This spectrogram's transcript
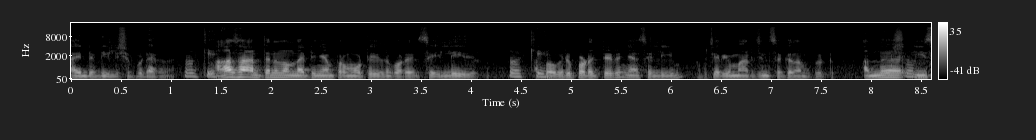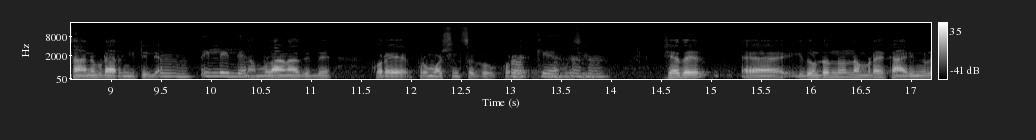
അതിന്റെ ഡീലർഷിപ്പ് ഉണ്ടായിരുന്നത് ആ സാധനത്തിന് നന്നായിട്ട് ഞാൻ പ്രൊമോട്ട് ചെയ്തിരുന്നു. കുറെ സെയിൽ ചെയ്തിരുന്നു. അപ്പൊ അപ്പോൾ ഒരു പ്രൊഡക്റ്റ് ഞാൻ സെൽ ചെയ്യും. അപ്പോൾ ചെറിയ മാർജിൻസ് ഒക്കെ നമുക്ക് കിട്ടും. അന്ന് ഈ സാധനം ഇവിടെ ഇറങ്ങിയിട്ടില്ല. നമ്മളാണ് അതിന്റെ കുറെ പ്രൊമോഷൻസ് ഒക്കെ കുറെ നമ്മൾ ചെയ്തത്. പക്ഷെ അത് ഇതുകൊണ്ടൊന്നും നമ്മുടെ കാര്യങ്ങൾ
